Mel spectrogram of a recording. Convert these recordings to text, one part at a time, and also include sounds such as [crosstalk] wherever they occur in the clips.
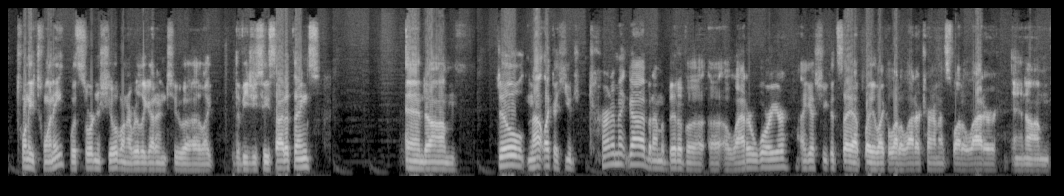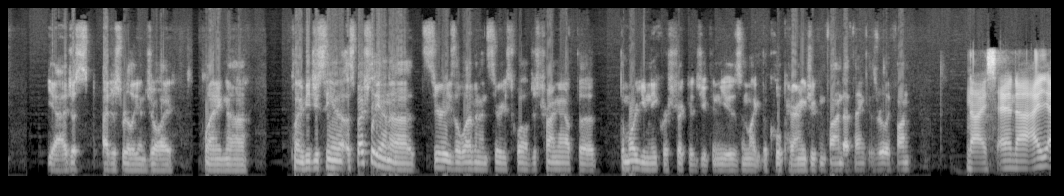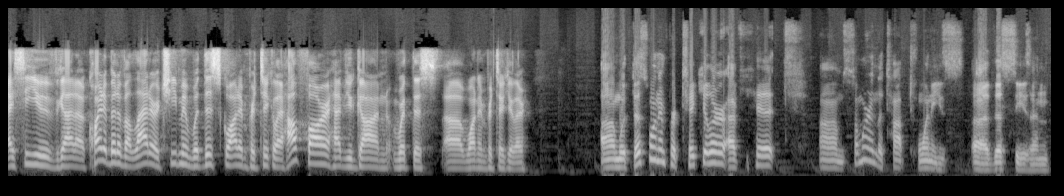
2020 with Sword and Shield when I really got into uh, like the VGC side of things. And um, still not like a huge tournament guy, but I'm a bit of a, a, ladder warrior, I guess you could say. I play like a lot of ladder tournaments, a lot of ladder, and um, yeah, I just I just really enjoy playing uh, playing VGC, especially in a uh, Series 11 and Series 12, just trying out the the more unique restricted you can use and like the cool pairings you can find, I think is really fun. Nice. And uh, I, I, see you've got uh, quite a bit of a ladder achievement with this squad in particular. How far have you gone with this uh, one in particular? Um, with this one in particular, I've hit um, somewhere in the top 20s uh, this season.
